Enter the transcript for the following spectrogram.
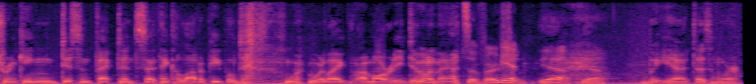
drinking disinfectants, I think a lot of people were, were like, "I'm already doing that." It's a version. Yeah, yeah. But yeah, it doesn't work.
